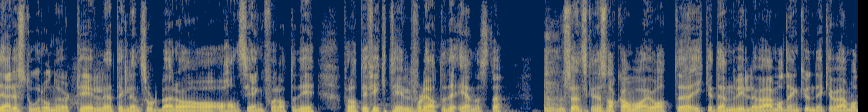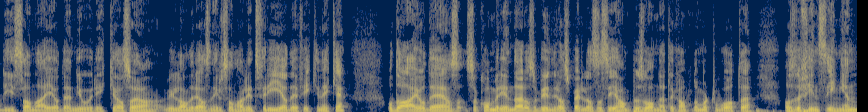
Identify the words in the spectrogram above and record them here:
det er en stor honnør til, til Glenn Solberg og, og, og hans gjeng for at, de, for at de fikk til. fordi at det eneste svenskene snakka om, var jo at uh, ikke den ville være med, og den kunne ikke være med, og de sa nei, og den gjorde ikke. Og så ville Andreas Nilsson ha litt fri, og det fikk han ikke. Og da er jo det, så, så kommer de inn der, og så begynner de å spille, og så sier Hampus Vanne etter kamp nummer to at det, altså det fins ingen,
